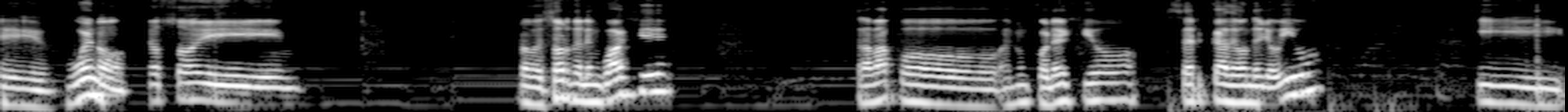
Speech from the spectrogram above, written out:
Eh, bueno, yo soy profesor de lenguaje, trabajo en un colegio cerca de donde yo vivo y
